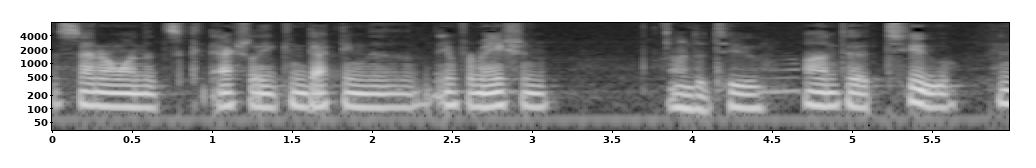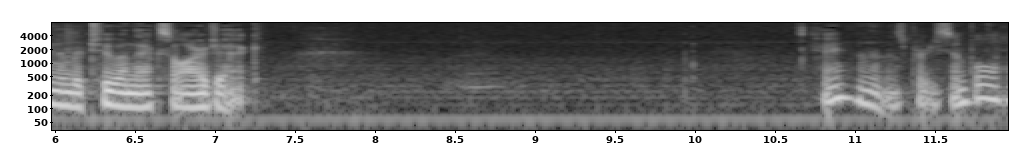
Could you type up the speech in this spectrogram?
the center one that's actually conducting the information Onto two. onto two, pin number two on the XLR jack. Okay, and that's pretty simple.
